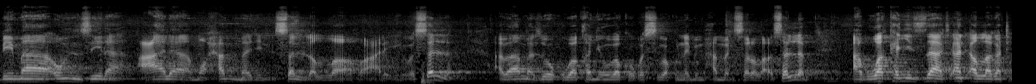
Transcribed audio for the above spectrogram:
bima unzila ala muhammadin salllahalaihi wasallam abamaze okuwakanya obubaka obwasibwa ku nabi muhammadi sawasalam abuwakanyiza ati anti allah gati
